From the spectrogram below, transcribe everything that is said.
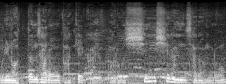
우리는 어떤 사람으로 바뀔까요? 바로 신실한 사람으로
